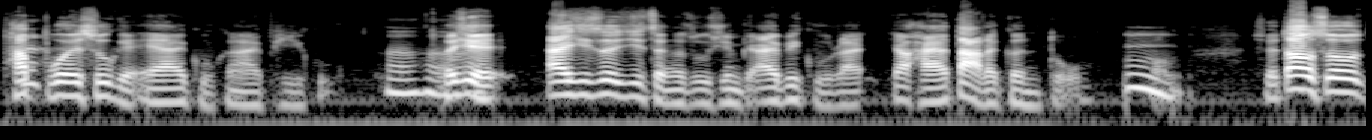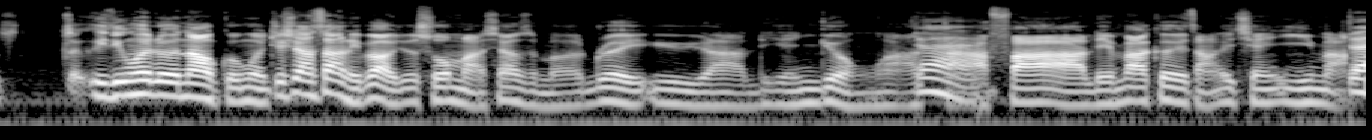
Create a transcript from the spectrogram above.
它不会输给 AI 股跟 IP 股，嗯，而且 IC 设计整个族群比 IP 股来要还要大的更多，嗯，所以到时候这一定会热闹滚滚。就像上礼拜我就说嘛，像什么瑞昱啊、联勇啊、达发啊、联发科也涨一千一嘛，对，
